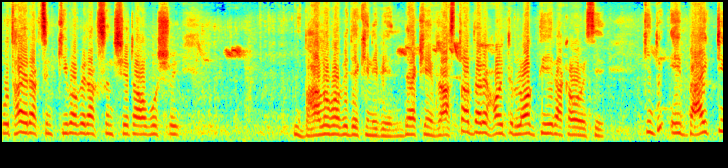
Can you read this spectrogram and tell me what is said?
কোথায় রাখছেন, কীভাবে রাখছেন সেটা অবশ্যই ভালোভাবে দেখে নেবেন। দেখেন, রাস্তার ধারে হয়তো লক দিয়ে রাখা হয়েছে, কিন্তু এই বাইকটি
